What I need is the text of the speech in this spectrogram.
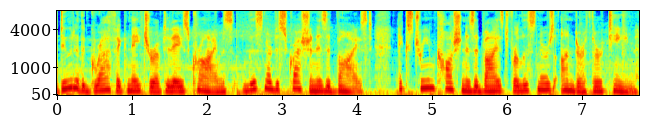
Due to the graphic nature of today's crimes, listener discretion is advised. Extreme caution is advised for listeners under 13.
